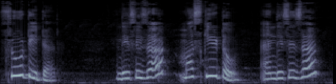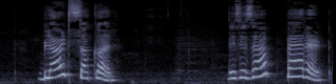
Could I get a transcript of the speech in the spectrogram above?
fruit eater. This is a mosquito and this is a blood sucker. This is a parrot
